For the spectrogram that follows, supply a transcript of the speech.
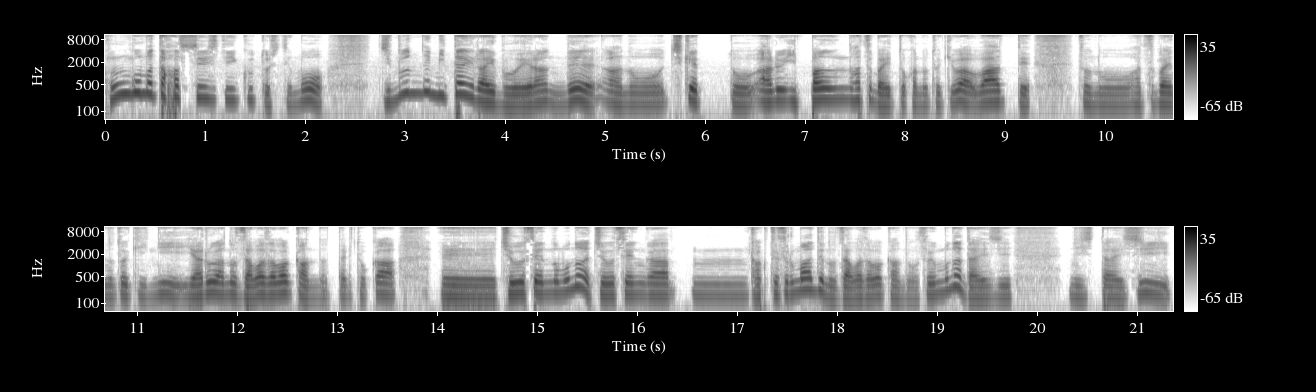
今後また発生していくとしても、自分で見たいライブを選んで、あの、チケット、ある一般発売とかの時は、わーって、その、発売の時にやるあのざわざわ感だったりとか、えー、抽選のものは抽選が、うん、確定するまでのざわざわ感とか、そういうものは大事にしたいし、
